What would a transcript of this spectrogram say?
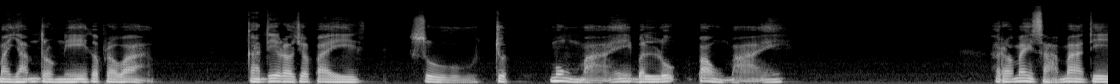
มาย้ำตรงนี้ก็เพราะว่า การที่เราจะไปสู่จุดมุ่งหมายบรรลุเป้าหมาย เราไม่สามารถที่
